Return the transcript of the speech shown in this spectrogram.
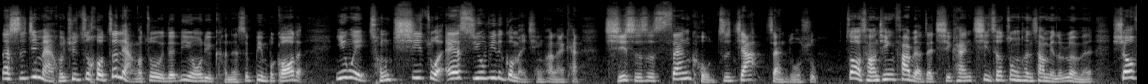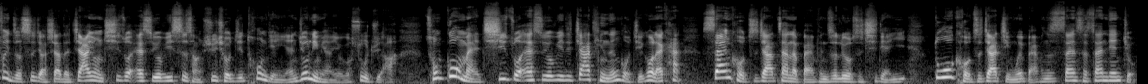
那实际买回去之后，这两个座位的利用率可能是并不高的，因为从七座 SUV 的购买情况来看，其实是三口之家占多数。赵长青发表在期刊《汽车纵横》上面的论文《消费者视角下的家用七座 SUV 市场需求及痛点研究》里面有个数据啊，从购买七座 SUV 的家庭人口结构来看，三口之家占了百分之六十七点一，多口之家仅为百分之三十三点九。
